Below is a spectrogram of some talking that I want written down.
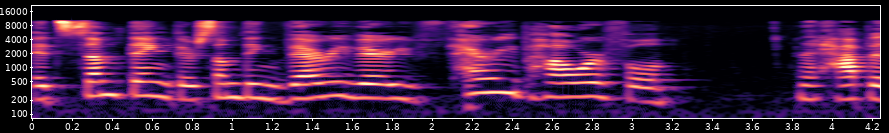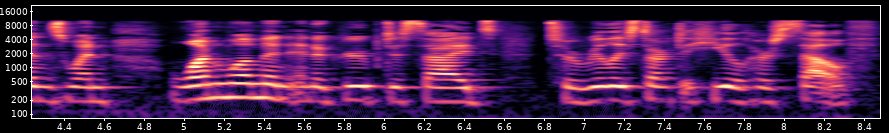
It's something there's something very very very powerful that happens when one woman in a group decides to really start to heal herself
